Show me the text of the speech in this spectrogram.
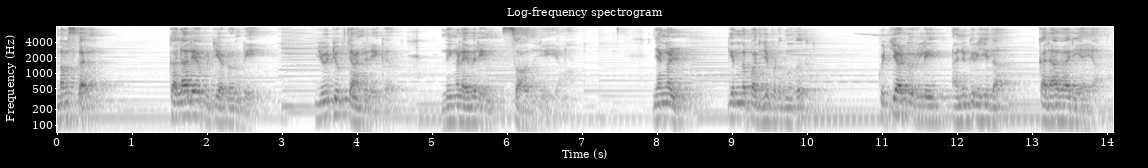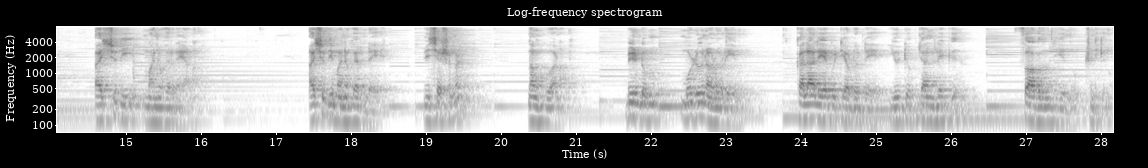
നമസ്കാരം. കലാലയ കുറ്റിയാട്ടൂരിന്റെ യൂട്യൂബ് ചാനലിലേക്ക് നിങ്ങളേവരെയും സ്വാഗതം ചെയ്യുകയാണ്. ഞങ്ങൾ ഇന്ന് പരിചയപ്പെടുന്നത് കുറ്റിയാട്ടൂരിലെ അനുഗ്രഹീത കലാകാരിയായ അശ്വതി മനോഹരനെയാണ്. അശ്വതി മനോഹരന്റെ വിശേഷങ്ങൾ നമുക്ക് കാണാം. വീണ്ടും മുഴുവൻ ആളുകളെയും കലാലയ കുറ്റിയാട്ടൂരിന്റെ യൂട്യൂബ് ചാനലിലേക്ക് സ്വാഗതം ചെയ്യുന്നു. ക്ഷണിക്കുന്നു.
